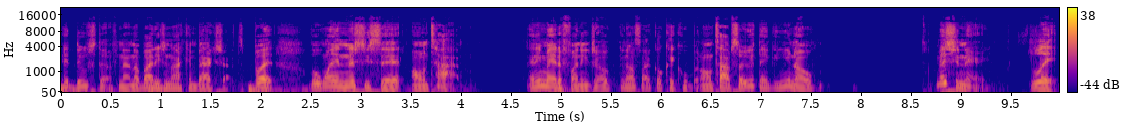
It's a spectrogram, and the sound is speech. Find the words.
it do stuff. Now nobody's knocking back shots, but Lil Wayne initially said on top, and he made a funny joke. You know, it's like okay, cool, but on top. So you're thinking, you know, missionary, it's lit.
